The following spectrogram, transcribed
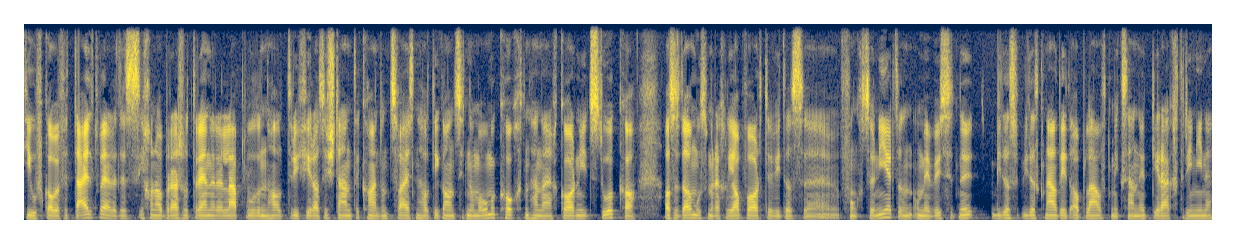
die Aufgaben verteilt werden. Das, ich habe aber auch schon Trainer erlebt, wo dann halt drei, vier Assistenten hatten und zwei sind halt die ganze Zeit nur rumgekocht und haben eigentlich gar nichts zu tun gehabt. Also da muss man ein bisschen abwarten, wie das äh, funktioniert und, und, wir wissen nicht, wie das, wie das genau dort abläuft. Wir sehen nicht direkt rein.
